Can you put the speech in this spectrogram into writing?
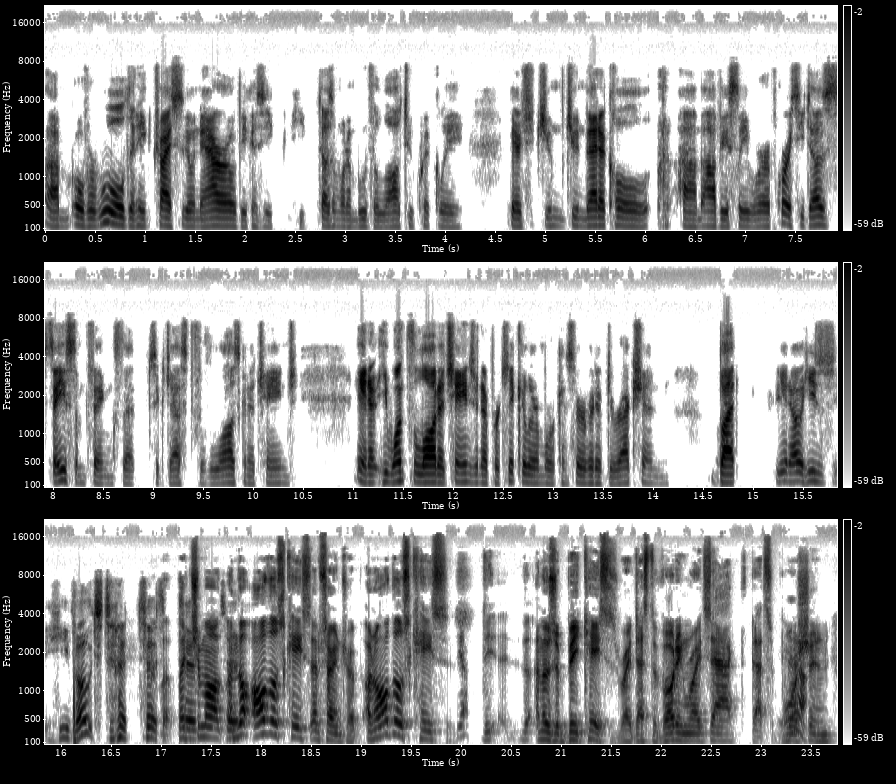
um, overruled, and he tries to go narrow because he, he doesn't want to move the law too quickly. There's June, June Medical, um, obviously, where of course he does say some things that suggest the law is going to change. You know, he wants the law to change in a particular, more conservative direction, but you know, he's he votes to. to but, but to, Jamal, to, on the, all those cases, I'm sorry to interrupt. On all those cases, yeah. the, the, and those are big cases, right? That's the Voting Rights Act, that's abortion, yeah.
